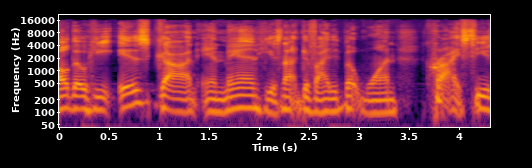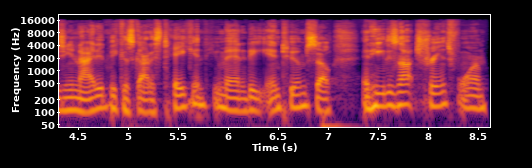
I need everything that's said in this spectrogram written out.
Although he is God and man, he is not divided but one Christ. He is united because God has taken humanity into himself and he does not transform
